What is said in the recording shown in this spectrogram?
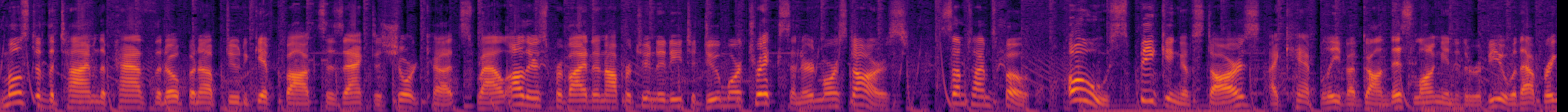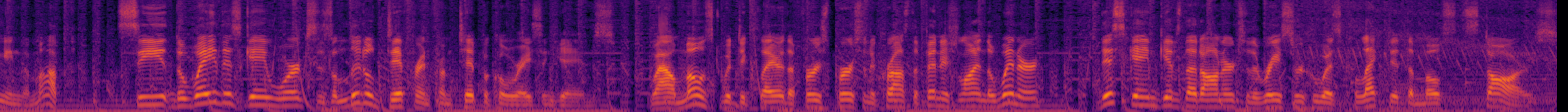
Most of the time, the paths that open up due to gift boxes act as shortcuts, while others provide an opportunity to do more tricks and earn more stars. Sometimes both. Oh, speaking of stars, I can't believe I've gone this long into the review without bringing them up. See, the way this game works is a little different from typical racing games. While most would declare the first person to cross the finish line the winner, this game gives that honor to the racer who has collected the most stars.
